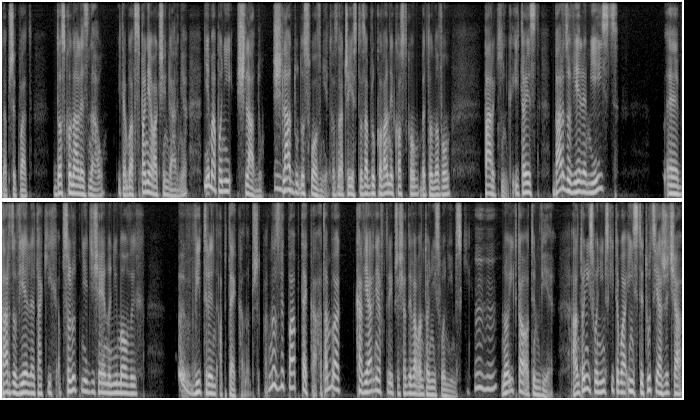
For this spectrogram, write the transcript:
na przykład doskonale znał. I tam była wspaniała księgarnia. Nie ma po niej śladu. Śladu dosłownie. To znaczy jest to zabrukowany kostką betonową parking. I to jest bardzo wiele miejsc, e, bardzo wiele takich absolutnie dzisiaj anonimowych e, witryn, apteka na przykład. No zwykła apteka, a tam była kawiarnia, w której przesiadywał Antoni Słonimski. No i kto o tym wie? A Antoni Słonimski to była instytucja życia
